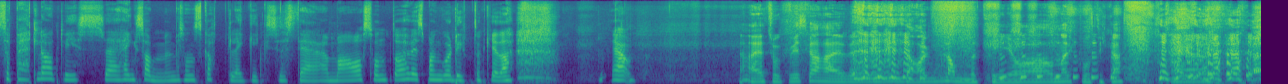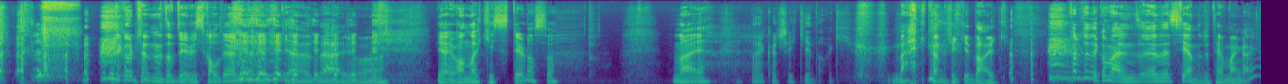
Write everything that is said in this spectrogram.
Så på et eller annet vis eh, henger sammen med sånn skattleggingssystemer og sånt òg, hvis man går dypt nok i det. Ja. Nei, jeg tror ikke vi skal her eh, i dag blande te og narkotika. Eller kanskje det nettopp det vi skal gjøre, jeg vet ikke. Det er jo, vi er jo anarkister, da, så Nei, Nei, kanskje ikke i dag. nei, kanskje ikke i dag. Kanskje det kan være et senere tema en gang?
